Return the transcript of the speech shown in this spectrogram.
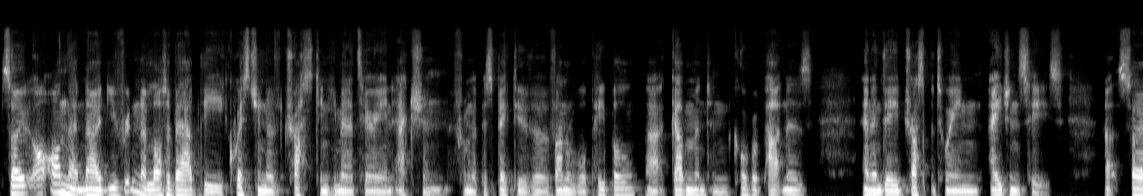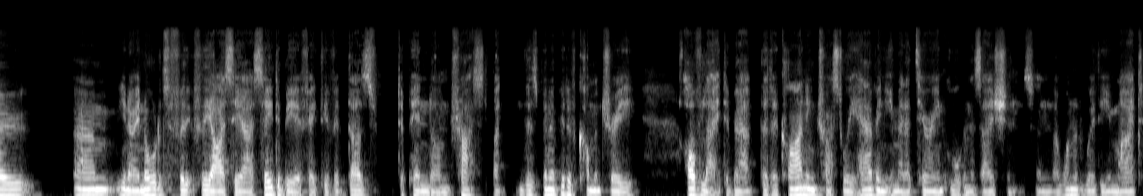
So, on that note, you've written a lot about the question of trust in humanitarian action from the perspective of vulnerable people, uh, government and corporate partners, and indeed trust between agencies. Uh, so, um, you know, in order to, for, the, for the ICRC to be effective, it does depend on trust. But there's been a bit of commentary of late about the declining trust we have in humanitarian organisations, and I wondered whether you might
